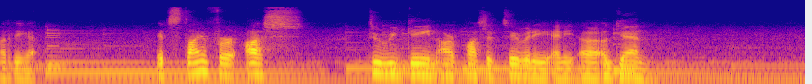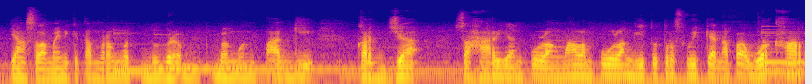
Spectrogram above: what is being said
Ngerti nggak? It's time for us to regain our positivity and uh, again. Yang selama ini kita merengut bangun pagi kerja seharian pulang malam pulang gitu terus weekend apa work hard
